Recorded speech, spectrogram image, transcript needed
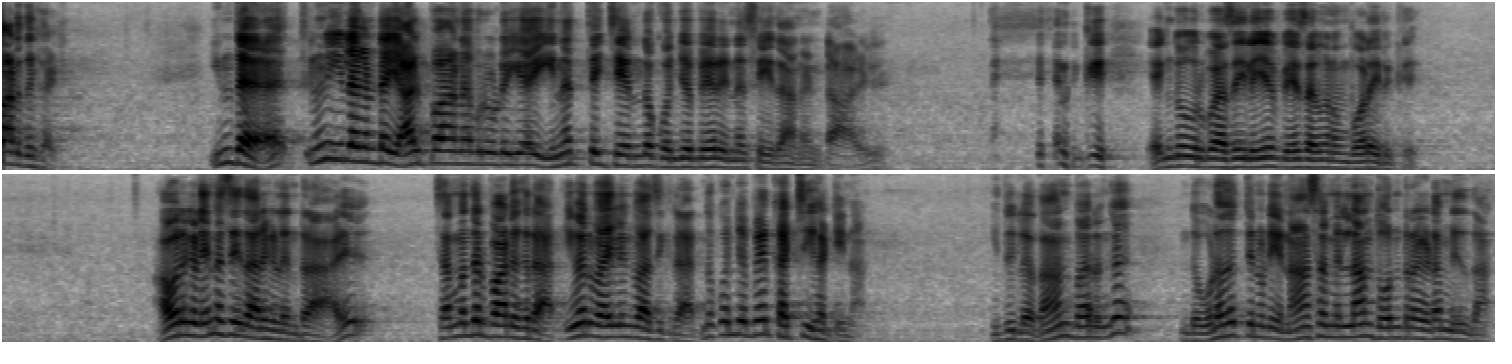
பாடுதுகள். இந்த திருநீலகண்ட யாழ்ப்பாணவருடைய இனத்தைச் சேர்ந்த கொஞ்சம் பேர் என்ன செய்தான் என்றால் எனக்கு எங்கள் ஊர் பாசையிலேயே பேச வேணும் போல இருக்குது அவர்கள் என்ன செய்தார்கள் என்றால் சம்பந்தர் பாடுகிறார் இவர் வயலின் வாசிக்கிறார் இந்த கொஞ்சம் பேர் கட்சி கட்டினான். இதில் தான் பாருங்கள் இந்த உலகத்தினுடைய நாசமெல்லாம் தோன்ற இடம் இதுதான்.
